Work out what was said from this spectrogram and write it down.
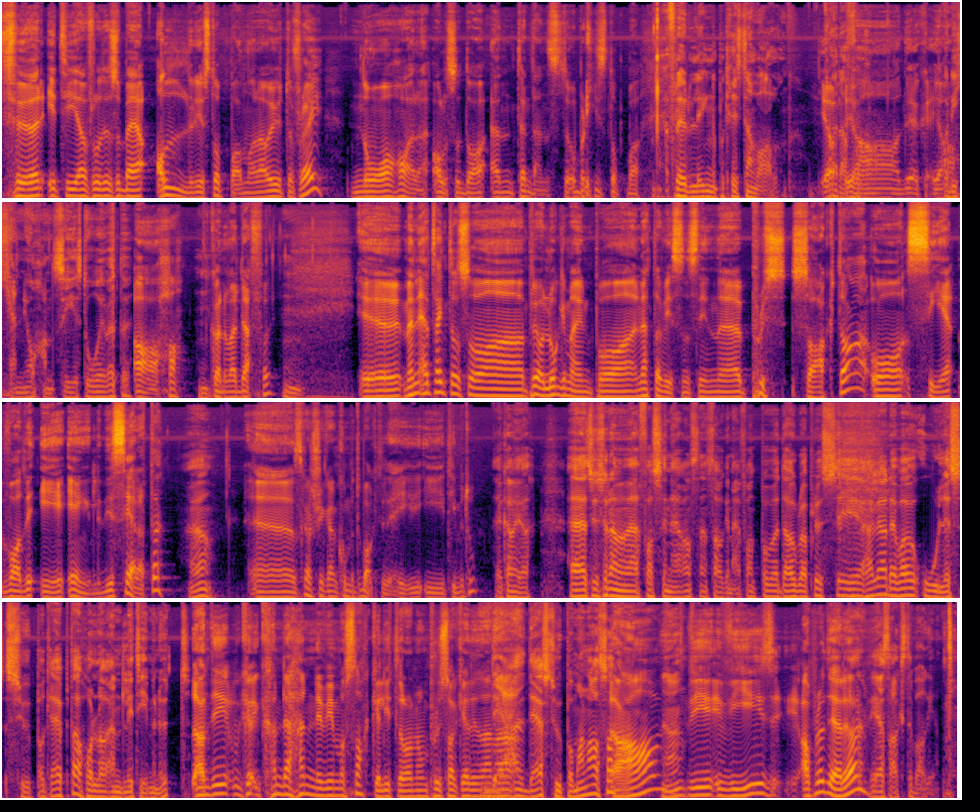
Før i tida, Frode, så ble jeg aldri stoppa når jeg var ute og fløy. Nå har jeg altså da en tendens til å bli stoppa. Fordi du ligner på Kristian Valen. Ja, Det ja, det, ja. Og de kjenner jo hans historie, vet du. Aha, kan det være derfor? Eh, men jeg tenkte også å prøve å logge meg inn på Nettavisen sin eh, plussak da, og se hva det er egentlig de ser etter. Ja, Eh, så kanskje vi kan komme tilbake til det i, i time to. det kan vi gjøre. Jeg syns det var mer fascinerende den saken jeg fant på Dagbladet Pluss i helga. Det var jo Oles supergrep. da, Holder endelig ti minutter. Ja, de, kan det hende vi må snakke litt om plussaker? Det er, det er Supermann, altså. Ja, vi, vi applauderer. Vi er straks tilbake igjen.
